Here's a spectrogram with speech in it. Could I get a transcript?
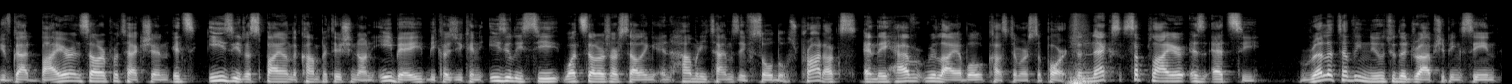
You've got buyer and seller protection. It's easy to spy on the competition on eBay because you can easily see what sellers are selling and how many times they've sold those products, and they have reliable customer support. The next supplier is Etsy. Relatively new to the dropshipping scene,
